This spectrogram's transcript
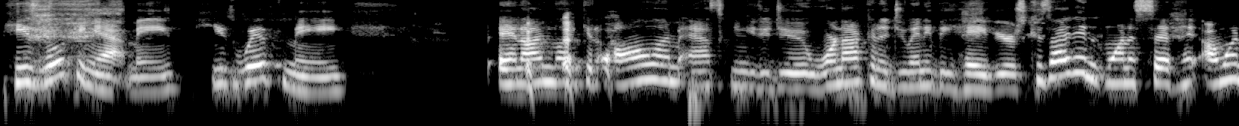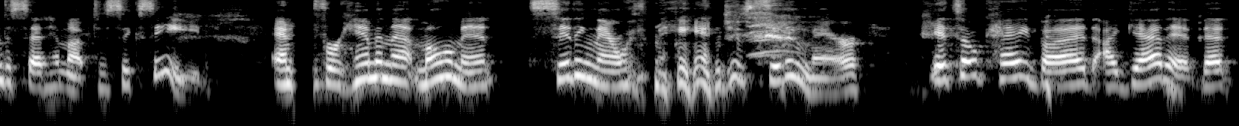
He's looking at me, he's with me. And I'm like, and all I'm asking you to do, we're not going to do any behaviors because I didn't want to set him, I wanted to set him up to succeed. And for him in that moment, sitting there with me and just sitting there, it's okay, bud. I get it. That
